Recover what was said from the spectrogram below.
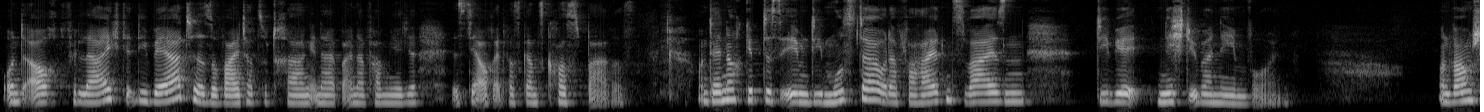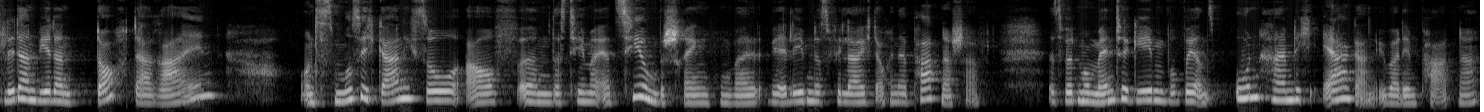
und auch vielleicht die Werte so weiterzutragen innerhalb einer Familie ist ja auch etwas ganz Kostbares. Und dennoch gibt es eben die Muster oder Verhaltensweisen, die wir nicht übernehmen wollen. Und warum schlittern wir dann doch da rein? Und das muss sich gar nicht so auf ähm, das Thema Erziehung beschränken, weil wir erleben das vielleicht auch in der Partnerschaft. Es wird Momente geben, wo wir uns unheimlich ärgern über den Partner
